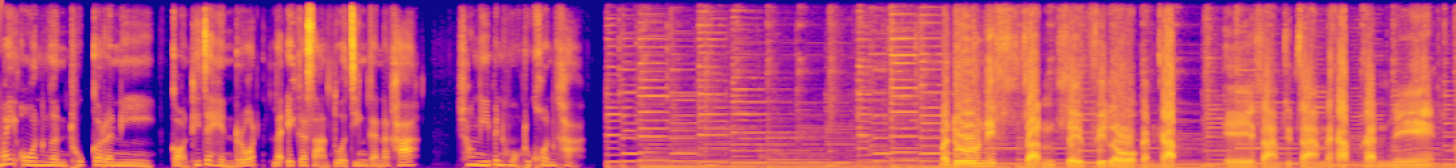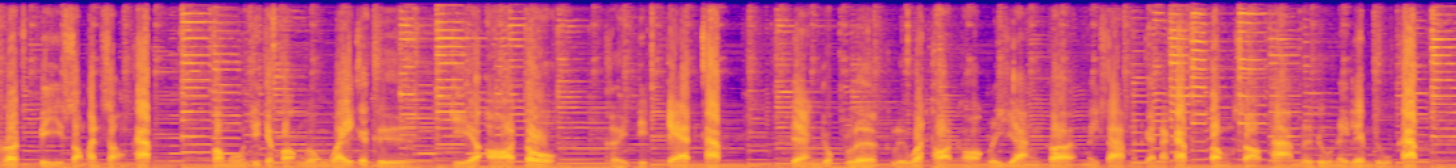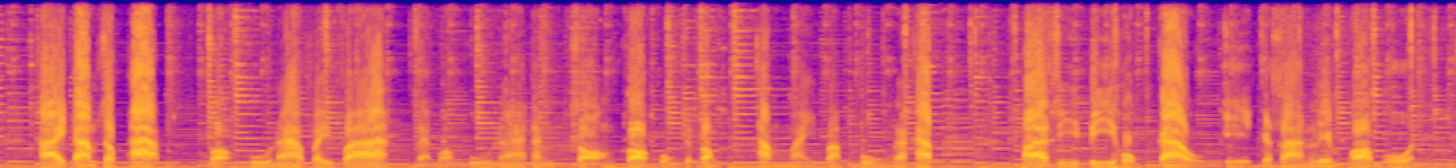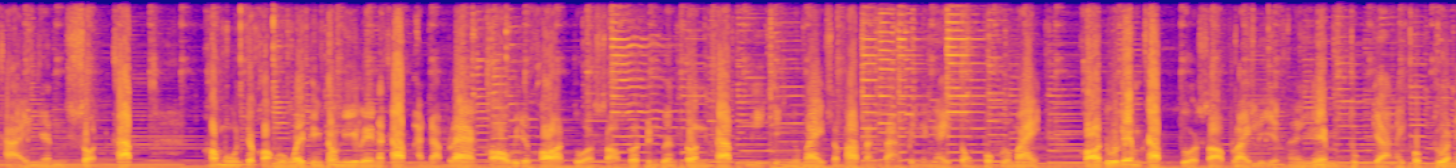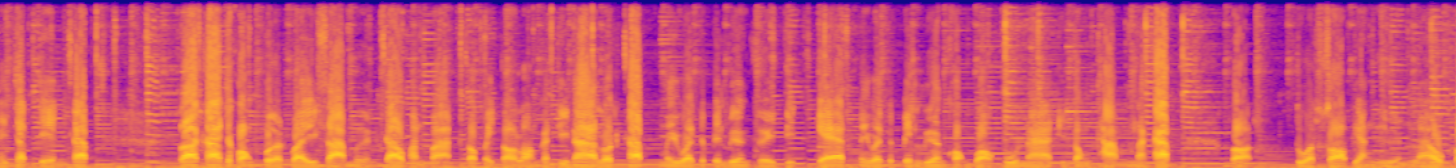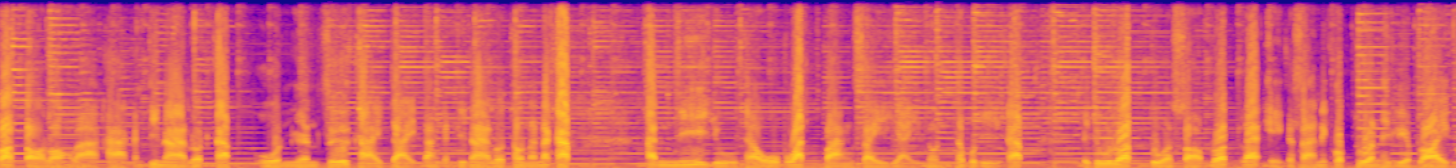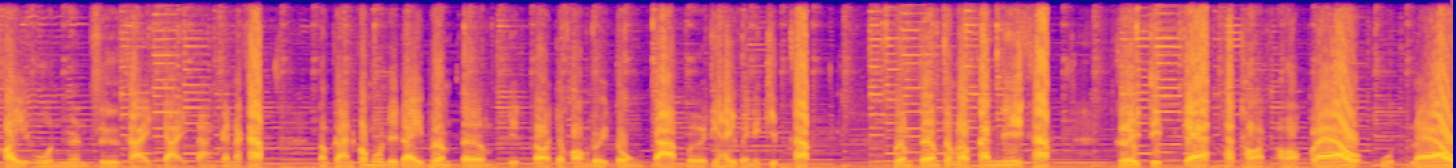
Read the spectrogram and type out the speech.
ไม่โอนเงินทุกกรณี ก่อนที่จะเห็นรถและเอกสารตัวจริงกันนะคะ ช่องนี้เป็นห่วงทุกคนค่ะ มาดูนิสสันเซฟิโลกันครับ A33 นะครับ คันนี้รถปี 2002 ครับ ข้อมูลที่เจ้าของลงไว้ก็คือเกียร์ออโต้เคยติดแก๊สครับแจ้งยกเลิกหรือว่าถอดออกหรือยังก็ไม่ทราบเหมือนกันนะครับ ต้องสอบถามหรือดูในเล่มดูครับ ขายตามสภาพบาะคู่หน้าไฟฟ้า แต่บาะคู่หน้าทั้งสองก็คงจะต้องทำใหม่ปรับปรุงนะครับ ภาษีปี 69 เอกสารเล่มพร้อมโอน ขายเงินสดครับ ข้อมูลเจ้าของลงไว้เพียงเท่านี้เลยนะครับ อันดับแรกขอวิดีโอคอลตรวจสอบรถเป็นเบื้องต้นครับ มีจริงหรือไม่สภาพต่างๆ เป็นยังไงตรงปกหรือไม่ ขอดูเล่มครับ ตรวจสอบรายละเอียดในเล่มทุกอย่างให้ครบถ้วนให้ชัดเจนครับ ราคาเจ้าของเปิดไว้ 39,000 บาท ก็ไปต่อรองกันที่หน้ารถครับ ไม่ว่าจะเป็นเรื่องเคยติดแก๊ส ไม่ว่าจะเป็นเรื่องของเบาะคู่หน้าที่ต้องทำนะครับ ก็ตรวจสอบอย่างอื่นแล้วก็ต่อรองราคากันที่หน้ารถครับ โอนเงินซื้อขายจ่ายตังกันที่หน้ารถเท่านั้นนะครับคันนี้อยู่แถววัดบางไทรใหญ่นนทบุรีครับ ไปดูรถ ตรวจสอบรถและเอกสารให้ครบถ้วนให้เรียบร้อย ค่อยโอนเงินซื้อขายจ่ายตังกันนะครับ ต้องการข้อมูลใด ๆ เพิ่มเติมติดต่อเจ้าของโดยตรงตามเบอร์ที่ให้ไว้ในคลิปครับ เพิ่มเติมสำหรับคันนี้ครับ เคยติดแก๊สถ้าถอดออกแล้วอุดแล้ว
